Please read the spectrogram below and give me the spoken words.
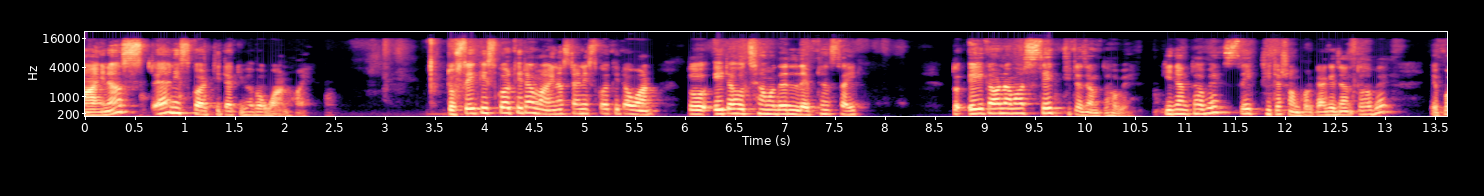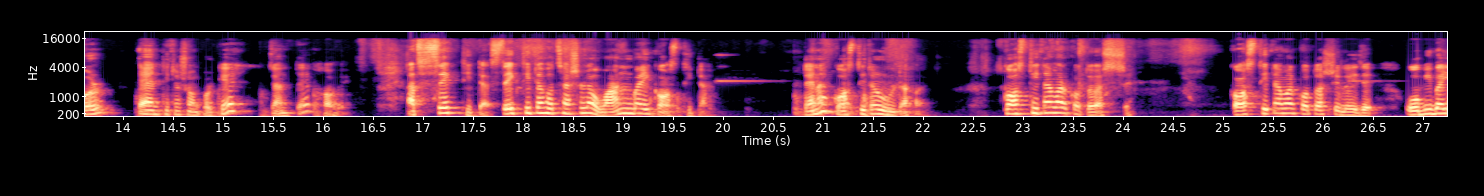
minus tan square theta কীভাবে ওয়ান হয়? তো sec square theta minus tan square theta one তো এটা হচ্ছে আমাদের লেফট হ্যান্ড সাইড তো এই কারণে আমার সেক থিটা জানতে হবে। কি জানতে হবে? সেক থিটা সম্পর্কে আগে জানতে হবে, এরপর ট্যান থিটা সম্পর্কে জানতে হবে। আচ্ছা সেক থিটা সেক থিটা হচ্ছে আসলে ওয়ান বাই কস থিটা তাই না? কস থিটার উল্টা হয়। কস থিটা আমার কত আসছে? কস থিটা আমার কত আসছিল? এই যে ওবি বাই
